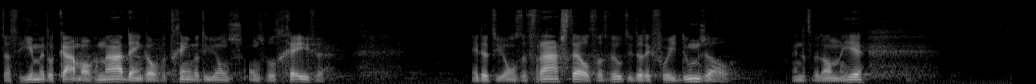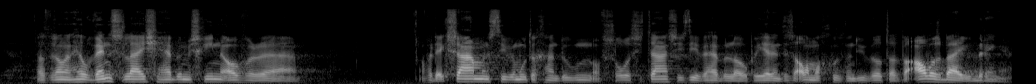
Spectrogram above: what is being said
dat we hier met elkaar mogen nadenken over hetgeen wat u ons, ons wilt geven. En dat u ons de vraag stelt, wat wilt u dat ik voor je doen zal? En dat we dan, Heer, dat we dan een heel wenslijstje hebben misschien over, uh, over de examens die we moeten gaan doen, of sollicitaties die we hebben lopen. Heer, en het is allemaal goed, want u wilt dat we alles bij u brengen.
